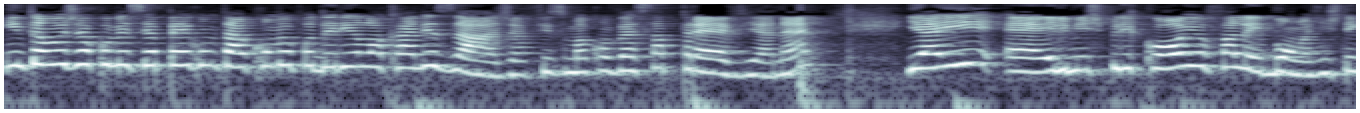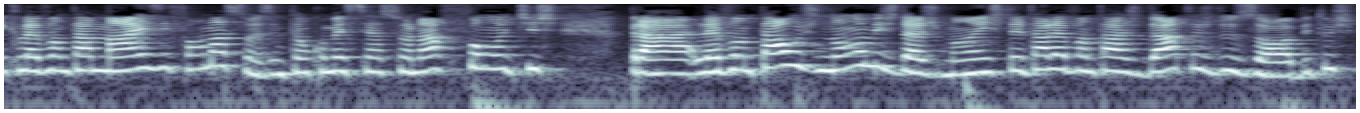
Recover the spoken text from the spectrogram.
Então eu já comecei a perguntar como eu poderia localizar, já fiz uma conversa prévia, né? E aí é, ele me explicou e eu falei, bom, a gente tem que levantar mais informações. Então comecei a acionar fontes para levantar os nomes das mães, tentar levantar as datas dos óbitos,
